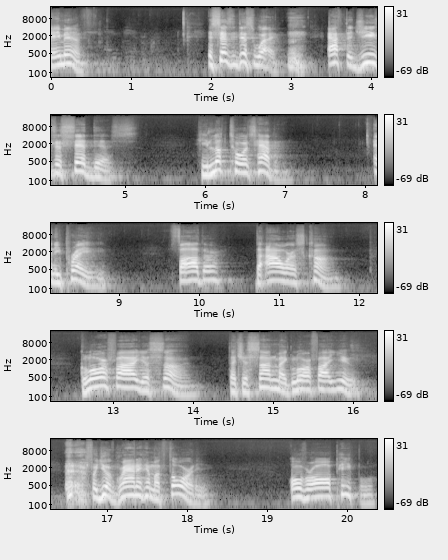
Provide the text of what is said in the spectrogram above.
Amen. It says it this way After Jesus said this, he looked towards heaven and he prayed, Father, the hour has come. Glorify your Son, that your Son may glorify you. For you have granted him authority over all people,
